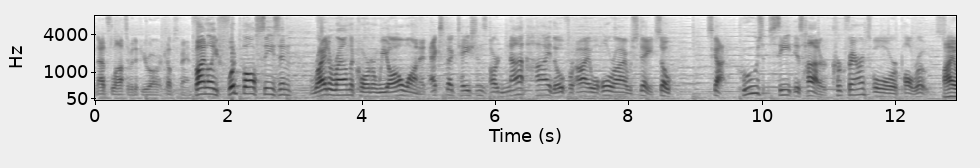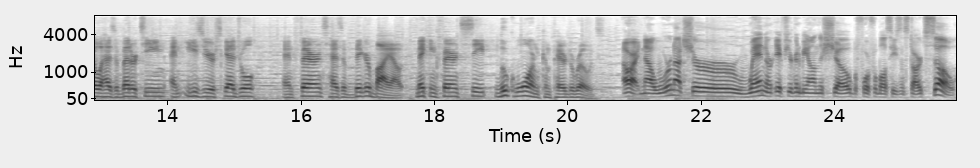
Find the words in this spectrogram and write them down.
That's lots of it if you are a Cubs fan. Finally, football season right around the corner. We all want it. Expectations are not high, though, for Iowa or Iowa State. So, Scott, whose seat is hotter, Kirk Ferentz or Paul Rhoads? Iowa has a better team, an easier schedule, and Ferentz has a bigger buyout, making Ferentz' seat lukewarm compared to Rhoads. All right, now we're not sure when or if you're going to be on the show before football season starts. So,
